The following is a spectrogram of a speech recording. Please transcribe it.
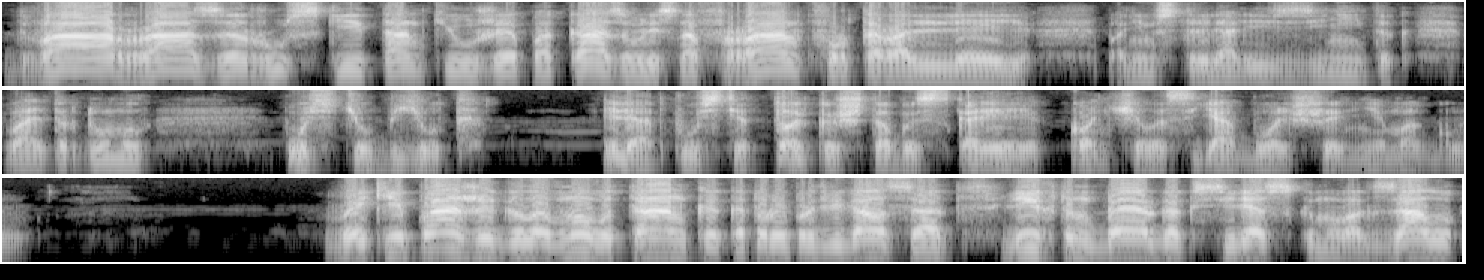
Два раза русские танки уже показывались на Франкфуртер-аллее. По ним стреляли из зениток. Вальтер думал, пусть убьют. Или отпустят, только чтобы скорее кончилось. Я больше не могу. В экипаже головного танка, который продвигался от Лихтенберга к Селесскому вокзалу,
